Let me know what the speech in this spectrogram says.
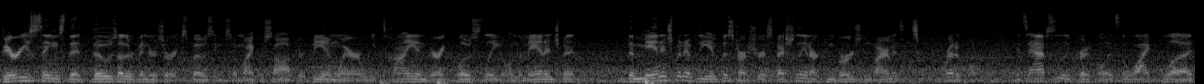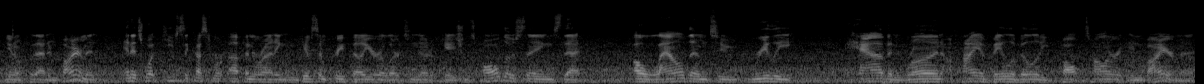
various things that those other vendors are exposing. So Microsoft or VMware, we tie in very closely on the management. The management of the infrastructure, especially in our converged environments, is critical. It's absolutely critical. It's the lifeblood, you know, for that environment, and it's what keeps the customer up and running and gives them pre-failure alerts and notifications. All those things that allow them to really have and run a high availability, fault tolerant environment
